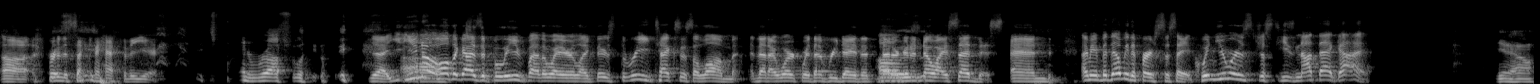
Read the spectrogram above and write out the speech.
uh, for the second half of the year it's been rough lately. Yeah, you, you know um, all the guys that believe, by the way, are like there's three Texas alum that I work with every day that, that oh, are gonna know I said this. And I mean, but they'll be the first to say it. Quinn Ewers just he's not that guy. You know,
